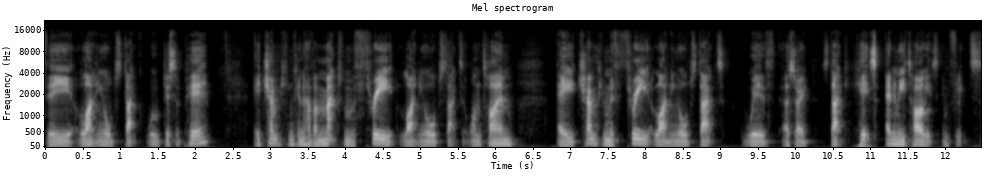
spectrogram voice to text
the Lightning Orb stack will disappear. A champion can have a maximum of three Lightning Orb stacks at one time. A champion with three Lightning Orb stacks with uh, sorry stack hits enemy targets, inflicts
